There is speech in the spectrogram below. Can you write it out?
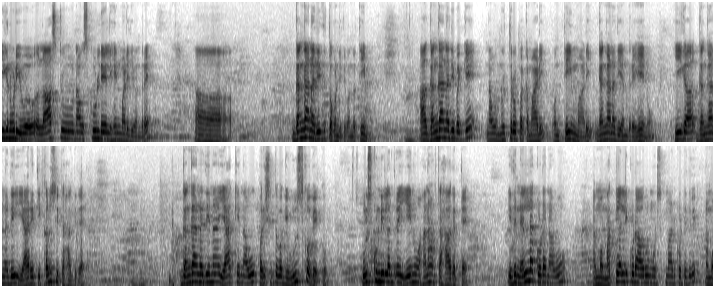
ಈಗ ನೋಡಿ ಲಾಸ್ಟು ನಾವು ಸ್ಕೂಲ್ ಡೇಲಿ ಏನು ಮಾಡಿದ್ದೀವಿ ಅಂದರೆ ಗಂಗಾ ನದಿದು ತೊಗೊಂಡಿದ್ದೀವಿ ಒಂದು ಥೀಮ್ ಆ ಗಂಗಾ ನದಿ ಬಗ್ಗೆ ನಾವು ನೃತ್ಯರೂಪಕ ಮಾಡಿ, ಒಂದು ಥೀಮ್ ಮಾಡಿ, ಗಂಗಾ ನದಿ ಅಂದರೆ ಏನು? ಈಗ ಗಂಗಾ ನದಿ ಯಾವ ರೀತಿ ಕಲುಷಿತ ಆಗಿದೆ? ಗಂಗಾ ನದಿನ ಯಾಕೆ ನಾವು ಪರಿಶುದ್ಧವಾಗಿ ಉಳಿಸ್ಕೋಬೇಕು? ಉಳಿಸ್ಕೊಂಡಿಲ್ಲ ಅಂದರೆ ಏನು ಅನಾಹುತ ಆಗುತ್ತೆ? ಇದನ್ನೆಲ್ಲ ಕೂಡ ನಾವು ನಮ್ಮ ಮಕ್ಕಳಲ್ಲಿ ಕೂಡ ಅವರು ಮುಡ್ಸ್ ಮಾಡಿಕೊಟ್ಟಿದ್ವಿ, ನಮ್ಮ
